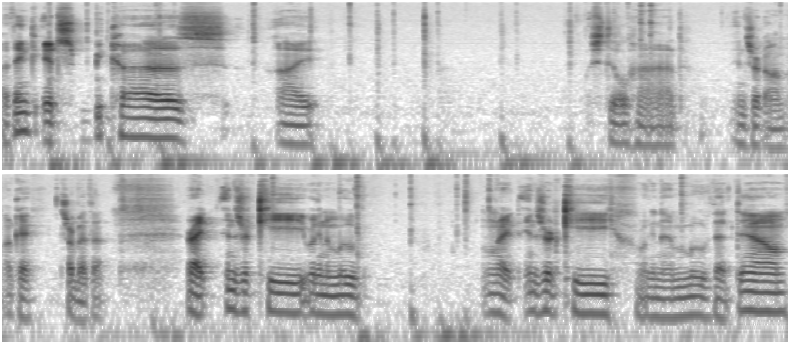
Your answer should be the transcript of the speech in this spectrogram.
I think it's because I still had insert on. Okay, sorry about that. All right, insert key, we're gonna move, all right, insert key, we're gonna move that down.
